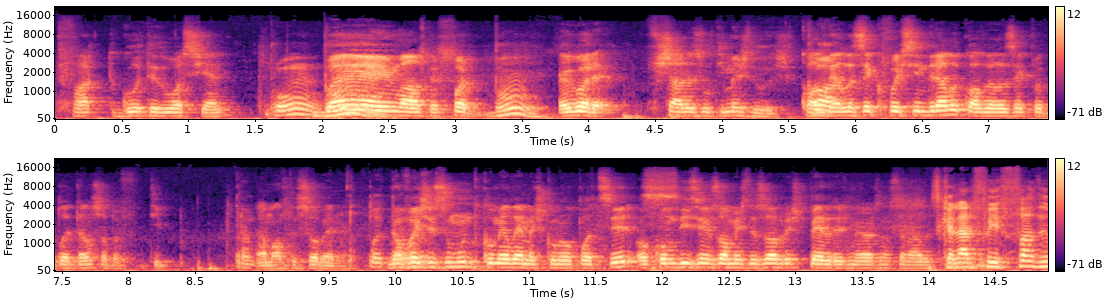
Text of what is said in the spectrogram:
De facto, gota do oceano. Bom, Bem, malta, forte. Bom. Agora, fechar as últimas duas. Qual Claro. delas é que foi Cinderela, qual delas é que foi Platão, só para, tipo, Pronto. a malta souber. não é? Platão Não vejas o mundo como ele é, mas como ele pode ser, ou como dizem os homens das obras, pedras maiores não são nada. Se calhar foi a fada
